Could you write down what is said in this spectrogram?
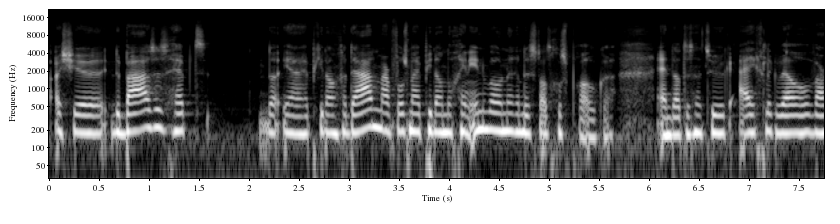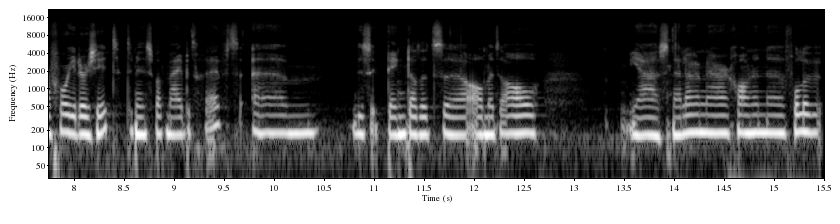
als je de basis hebt dat, ja, heb je dan gedaan, maar volgens mij heb je dan nog geen inwoner in de stad gesproken. En dat is natuurlijk eigenlijk wel waarvoor je er zit, tenminste wat mij betreft. Ehm, dus ik denk dat het al met al ja, sneller naar gewoon een uh, volle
